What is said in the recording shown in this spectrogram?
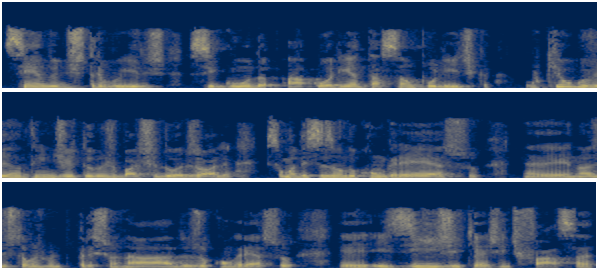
sendo distribuídos segundo a orientação política. O que o governo tem dito nos bastidores? Olha, isso é uma decisão do Congresso, é, nós estamos muito pressionados, o Congresso é, exige que a gente faça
